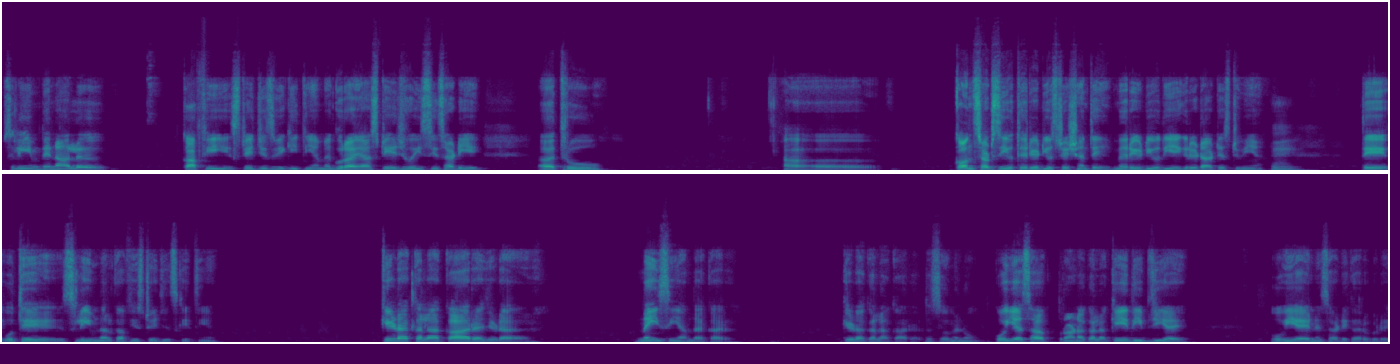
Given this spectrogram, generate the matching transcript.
ਸਲੀਮ ਦੇ ਨਾਲ ਕਾਫੀ ਸਟੇजेस ਵੀ ਕੀਤੀਆਂ। ਮੈਂ ਗੁਰਾਇਆ ਸਟੇਜ ਹੋਈ ਸੀ ਸਾਡੀ ਥਰੂ ਕਨਸਰਟ ਸੀ ਉੱਥੇ ਰੇਡੀਓ ਸਟੇਸ਼ਨ ਤੇ। ਮੈਂ ਰੇਡੀਓ ਦੀ ਏ ਗ੍ਰੇਡ ਆਰਟਿਸਟ ਵੀ ਹਾਂ। ਹੂੰ। ਤੇ ਉੱਥੇ ਸਲੀਮ ਨਾਲ ਕਾਫੀ ਸਟੇजेस ਕੀਤੀਆਂ। ਕਿਹੜਾ ਕਲਾਕਾਰ ਹੈ ਜਿਹੜਾ ਨਹੀਂ ਸੀ ਆਂਦਾ ਕਰ ਕਿਹੜਾ ਕਲਾਕਾਰ ਹੈ? ਦੱਸੋ ਮੈਨੂੰ। ਕੋਈ ਐਸਾ ਪੁਰਾਣਾ ਕਲਾ ਕੇ ਦੀਪ ਜੀ ਆਏ। ਉਹ ਵੀ ਆਏ ਨੇ ਸਾਡੇ ਘਰ ਬੜੇ।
